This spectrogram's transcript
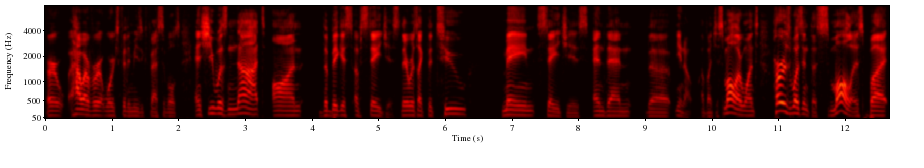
or however it works for the music festivals. And she was not on the biggest of stages. There was like the two main stages and then the, you know, a bunch of smaller ones. Hers wasn't the smallest, but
